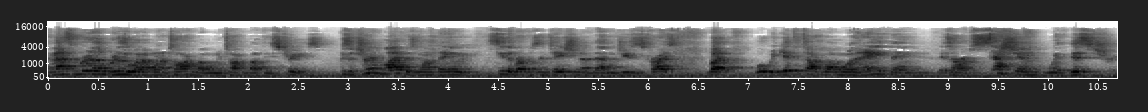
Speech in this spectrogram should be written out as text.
And that's really, really what I want to talk about when we talk about these trees. Because the tree of life is one thing, and we see the representation of that in Jesus Christ. But what we get to talk about more than anything is our obsession with this tree.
